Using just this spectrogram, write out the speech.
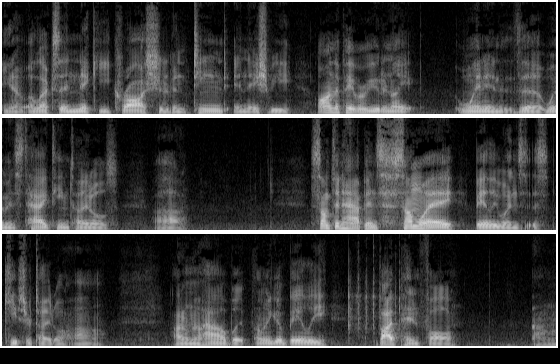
you know, Alexa and Nikki Cross should have been teamed, and they should be on the pay per view tonight, winning the women's tag team titles. Uh, something happens, some way Bayley wins this, keeps her title. Uh, I don't know how, but I'm gonna go Bayley by pinfall. Uh,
